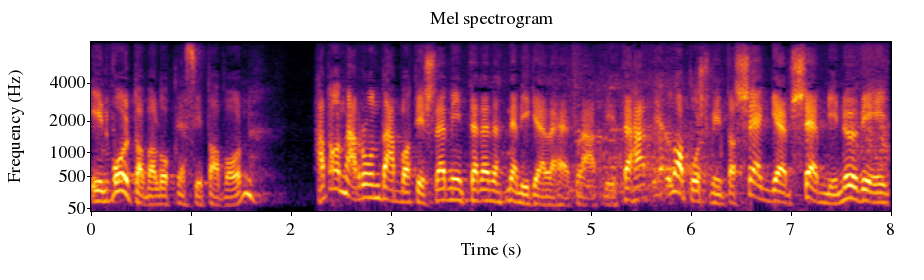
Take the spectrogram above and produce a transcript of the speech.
én voltam a Lokneszi tavon, Hát annál rondábbat és reménytelenet nem igen lehet látni. Tehát lapos, mint a seggem, semmi növény,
